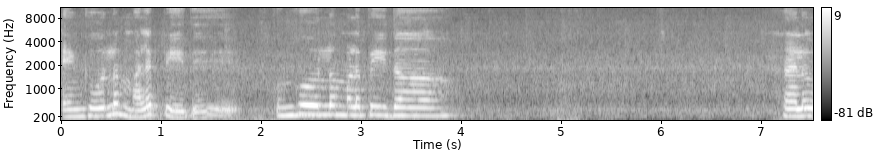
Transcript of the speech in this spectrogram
எங்கள் ஊரில் மழை பெய்யுது. உங்கள் ஊரில் மழை பெய்யுதா? ஹலோ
